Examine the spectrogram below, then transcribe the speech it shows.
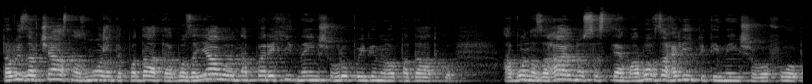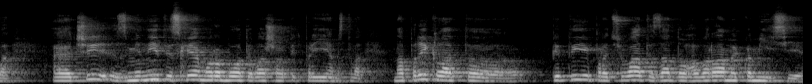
Та ви завчасно зможете подати або заяву на перехід на іншу групу єдиного податку, або на загальну систему, або взагалі піти на іншого ФОПа, чи змінити схему роботи вашого підприємства. Наприклад, е, піти працювати за договорами комісії.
